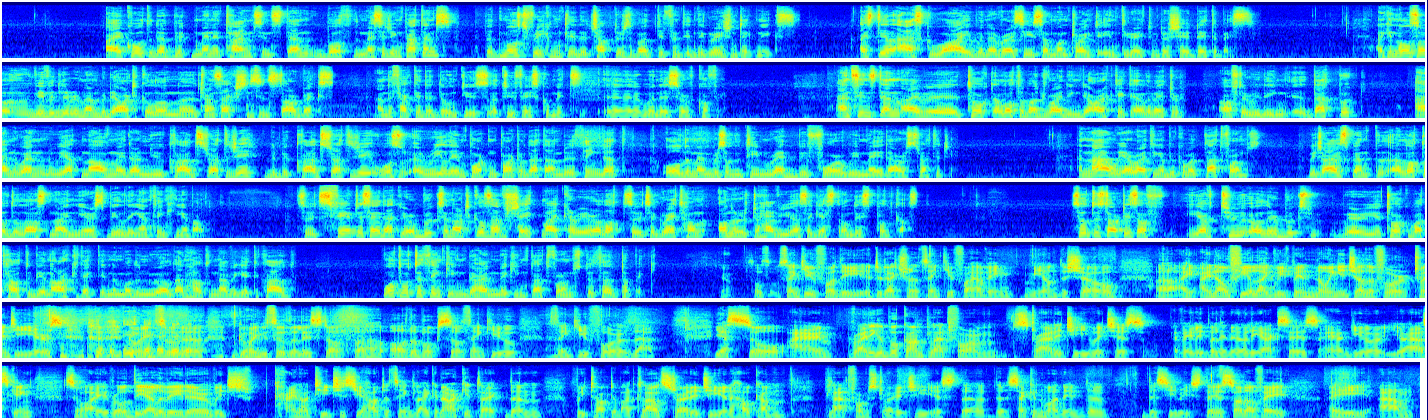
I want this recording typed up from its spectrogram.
I quoted that book many times since then, both the messaging patterns, but most frequently the chapters about different integration techniques. I still ask why whenever I see someone trying to integrate with a shared database. I can also vividly remember the article on uh, transactions in Starbucks and the fact that I don't use a two-phase commit uh, when I serve coffee. And since then, I've uh, talked a lot about riding the architect elevator after reading uh, that book and when we at Nav made our new cloud strategy, the cloud strategy was a really important part of that and the thing that all the members of the team read before we made our strategy. And now we are writing a book about platforms, which I've spent a lot of the last nine years building and thinking about. So it's fair to say that your books and articles have shaped my career a lot, so it's a great honor to have you as a guest on this podcast. So to start this off, you have two earlier books where you talk about how to be an architect in the modern world and how to navigate the cloud. What was the thinking behind making platforms the third topic? Yeah. So thank you for the introduction and thank you for having me on the show. Uh, I, I now feel like we've been knowing each other for 20 years, going through the going through the list of uh, all the books. So thank you, thank you for that. Yes. So I'm writing a book on platform strategy, which is available in early access and you're you're asking so i wrote the elevator which kind of teaches you how to think like an architect. Then we talked about cloud strategy and how come platform strategy is the the second one in the the series. There's sort of a a um,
